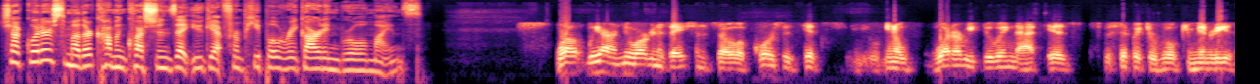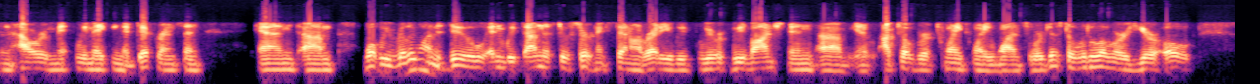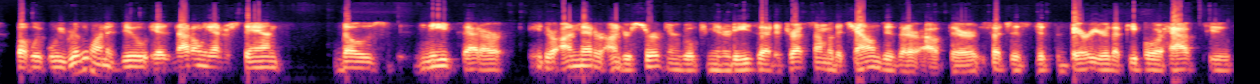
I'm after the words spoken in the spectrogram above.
Chuck, what are some other common questions that you get from people regarding Rural Minds? Well, we are a new organization, so of course it, it's you know what are we doing that is specific to rural communities, and how are we making a difference? And and um, what we really want to do, and we've done this to a certain extent already, we we, we launched in um, you know October of 2021, so we're just a little over a year old. But what we really want to do is not only understand those needs that are either unmet or underserved in rural communities that address some of the challenges that are out there, such as just the barrier that people have to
